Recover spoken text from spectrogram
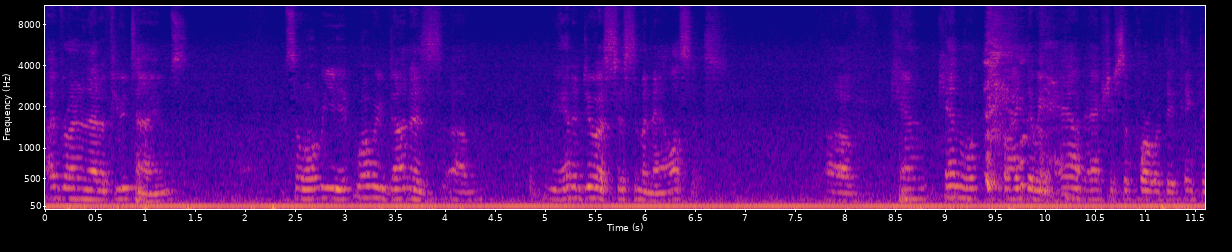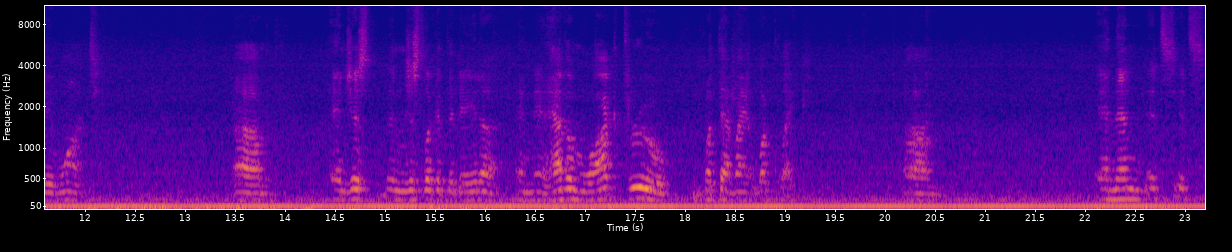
I've run into that a few times. So what we what we've done is um, we had to do a system analysis of can can the product that we have actually support what they think they want, um, and just and just look at the data and, and have them walk through what that might look like. Um, and then it's it's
